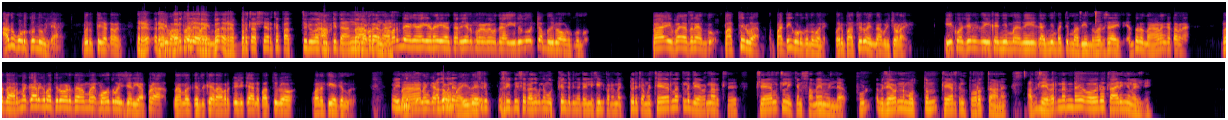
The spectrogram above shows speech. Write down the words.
അത് കൊടുക്കുന്നുമില്ല വൃത്തികെട്ടവൻ. റബ്ബർ കർഷകർക്ക് പത്ത് രൂപ കൂട്ടി റബ്ബറിന്റെ എങ്ങനെ തെരഞ്ഞെടുപ്പ് പ്രകടനത്തിൽ ഇരുന്നൂറ്റമ്പത് രൂപ കൊടുക്കുന്നു. ഇപ്പൊ ഇപ്പൊ എത്രയാ? പത്ത് രൂപ പട്ടി കൊടുക്കുന്ന പോലെ. ഒരു പത്ത് രൂപ ഇന്നാ പിടിച്ചോളാൻ. ഈ കൊച്ചിന് ഈ കഞ്ഞി ഈ കഞ്ഞിയും പറ്റും മതി എന്ന് മനസ്സിലായില്ലേ എന്തൊരു നാണം കെട്ടവനാ. ഇപ്പൊ ധർമ്മക്കാർക്ക് പത്ത് രൂപ കൊടുത്താൽ മുഖത്ത് വലിച്ചെറിയും. അപ്പഴാ നമ്മൾ കൃഷിക്കാർ അവർക്ക് കൃഷിക്കാരന് പത്ത് രൂപ അതുപോലെ ശ്രീ പി സർ അതുപോലെ മുഖ്യമന്ത്രി ഡൽഹിയിൽ പറഞ്ഞ മറ്റൊരു കാര്യം കേരളത്തിലെ ഗവർണർക്ക് കേരളത്തിൽ നിൽക്കാൻ സമയമില്ല. ഫുൾ ഗവർണർ മൊത്തം കേരളത്തിൽ പുറത്താണ്. അത് ഗവർണറിന്റെ ഓരോ കാര്യങ്ങളല്ലേ?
